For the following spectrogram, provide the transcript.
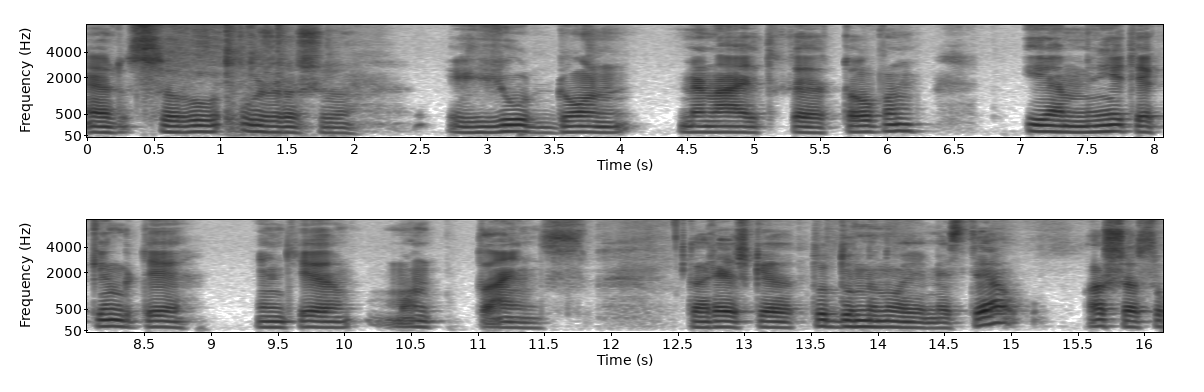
ir su užrašu You don't menite the token, iemnite kingte in the mountains. Ką reiškia, tu dominuoji mieste, aš esu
